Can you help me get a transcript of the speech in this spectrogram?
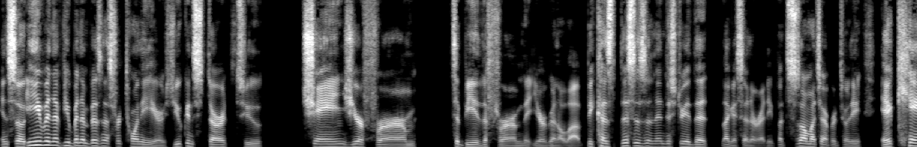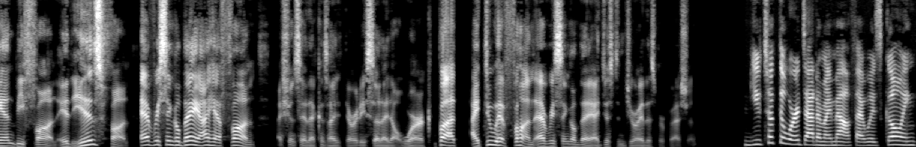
And so even if you've been in business for 20 years, you can start to change your firm to be the firm that you're going to love because this is an industry that, like I said already, but so much opportunity. It can be fun. It is fun. Every single day I have fun. I shouldn't say that because I already said I don't work, but I do have fun every single day. I just enjoy this profession. You took the words out of my mouth. I was going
